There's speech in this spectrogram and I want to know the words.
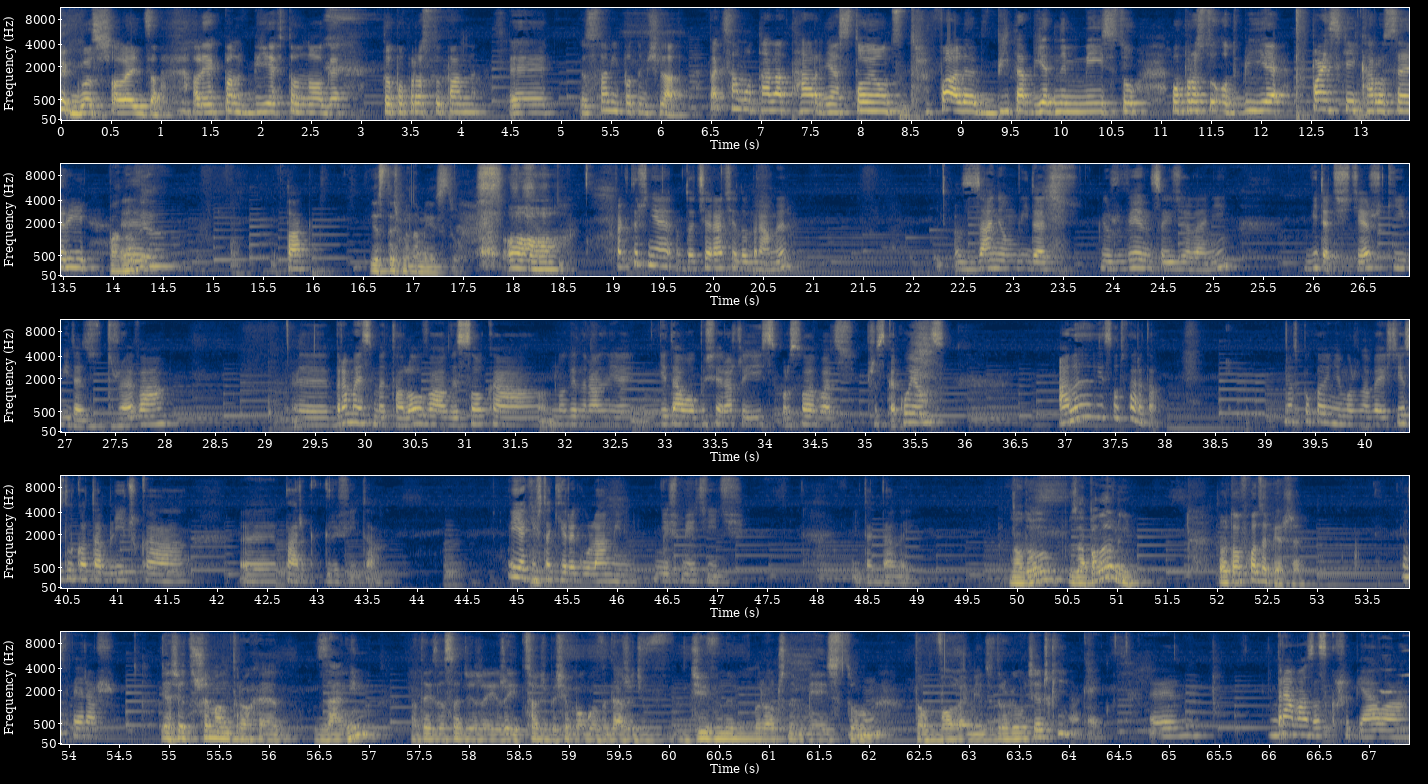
Głos szaleńca. Ale jak pan wbije w tą nogę, to po prostu pan y, zostawi po tym ślad. Tak samo ta latarnia, stojąc trwale wbita w jednym miejscu, po prostu odbije w pańskiej karoserii. Panowie, y, tak. jesteśmy na miejscu. O, Faktycznie docieracie do bramy. Za nią widać już więcej zieleni. Widać ścieżki, widać drzewa. Yy, Brama jest metalowa, wysoka. No generalnie nie dałoby się raczej jej sforsować przeskakując, ale jest otwarta. Na spokojnie można wejść. Jest tylko tabliczka yy, Park Griffitha. I jakiś taki regulamin, nie śmiecić i tak dalej. No to za panami. No to wchodzę pierwszy. Otwierasz. Ja się trzymam trochę za nim, na tej zasadzie, że jeżeli coś by się mogło wydarzyć w dziwnym, mrocznym miejscu, to wolę mieć drogę ucieczki. Okej. Y, Brama zaskrzypiała.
